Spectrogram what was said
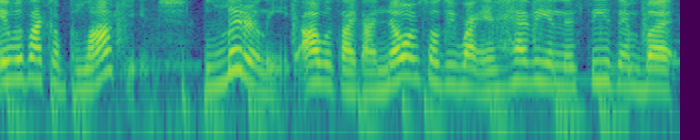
it was like a blockage. Literally, I was like, I know I'm supposed to be writing heavy in this season, but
